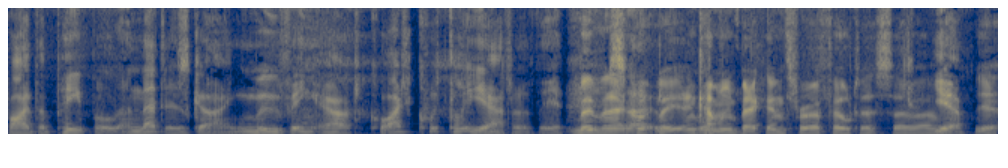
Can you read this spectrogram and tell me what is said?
by the people, and that is going moving out quite quickly out of there. Moving out So- quickly and coming back in through a filter. So um, yeah, yeah,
